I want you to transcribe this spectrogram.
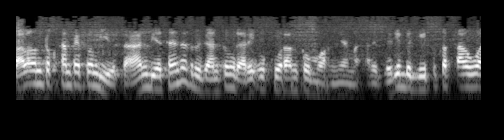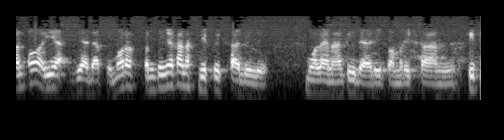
kalau untuk sampai pembiusan biasanya itu tergantung dari ukuran tumornya, Mas Arif. Jadi begitu ketahuan, oh iya dia ada tumor, tentunya kan harus diperiksa dulu. Mulai nanti dari pemeriksaan CT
